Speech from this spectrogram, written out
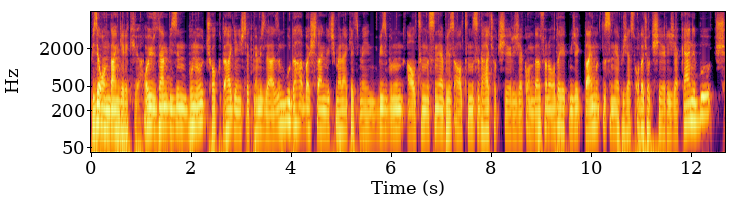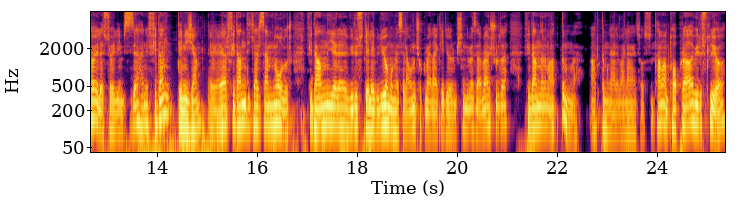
Bize ondan gerekiyor. O yüzden bizim bunu çok daha genişletmemiz lazım. Bu daha başlangıç merak etmeyin. Biz bunun altınlısını yapacağız. Altınlısı daha çok işe yarayacak. Ondan sonra o da yetmeyecek. Diamondlısını yapacağız. O da çok işe yarayacak. Yani bu şöyle söyleyeyim size. Hani fidan deneyeceğim. E, eğer fidan dikersem ne olur? Fidanlı yere virüs gelebiliyor mu mesela? Onu çok merak ediyorum. Şimdi mesela ben şurada fidanlarımı attım mı? Attım galiba lanet olsun. Tamam toprağı virüslüyor,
